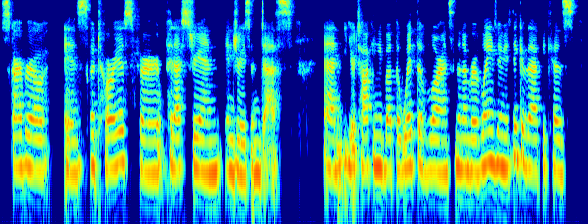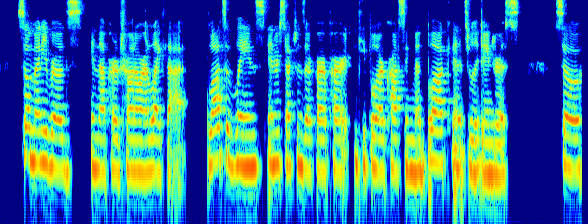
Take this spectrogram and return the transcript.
Scarborough is notorious for pedestrian injuries and deaths. And you're talking about the width of Lawrence and the number of lanes. Made me think of that because so many roads in that part of Toronto are like that. Lots of lanes, intersections are far apart, and people are crossing mid block, and it's really dangerous. So,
